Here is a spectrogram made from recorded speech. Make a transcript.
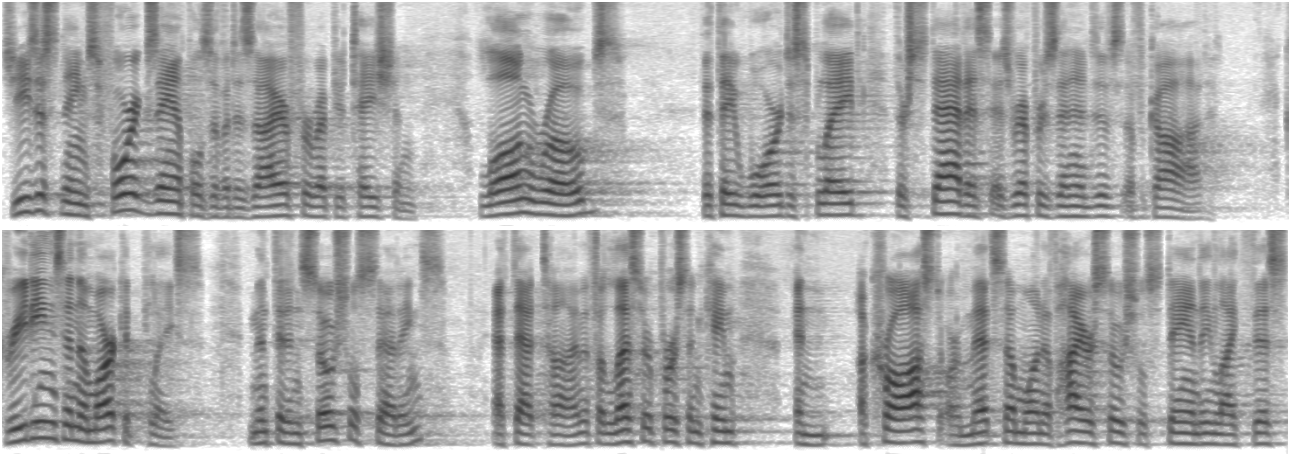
Jesus names four examples of a desire for reputation long robes, that they wore displayed their status as representatives of God. Greetings in the marketplace meant that in social settings at that time, if a lesser person came and across or met someone of higher social standing like this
